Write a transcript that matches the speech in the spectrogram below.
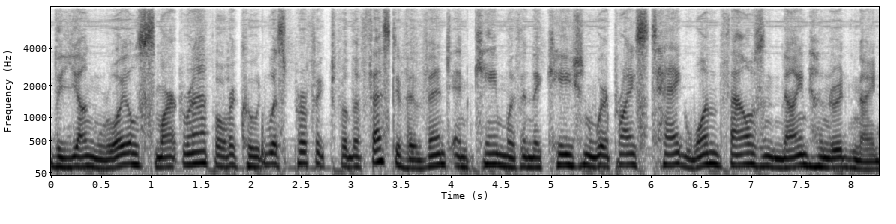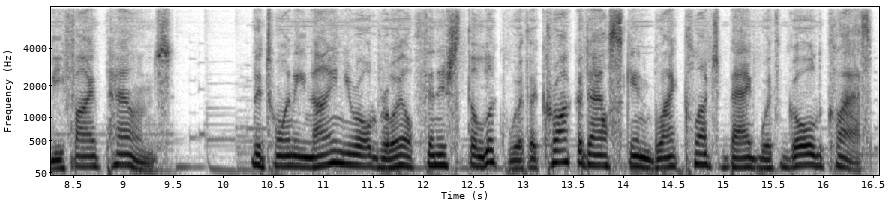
The young royal's smart wrap overcoat was perfect for the festive event and came with an occasion wear price tag £1,995. The 29-year-old royal finished the look with a crocodile skin black clutch bag with gold clasp.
